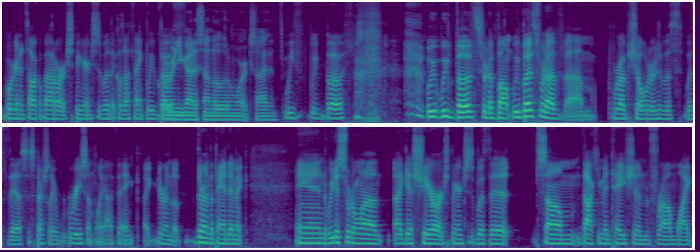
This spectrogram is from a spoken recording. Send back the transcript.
We're gonna talk about our experiences with it because I think we've both Corbin, you got to sound a little more excited. we've we've both we we've both sort of bumped we both sort of um, rubbed shoulders with with this, especially recently. I think like during the during the pandemic, and we just sort of want to I guess share our experiences with it, some documentation from like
